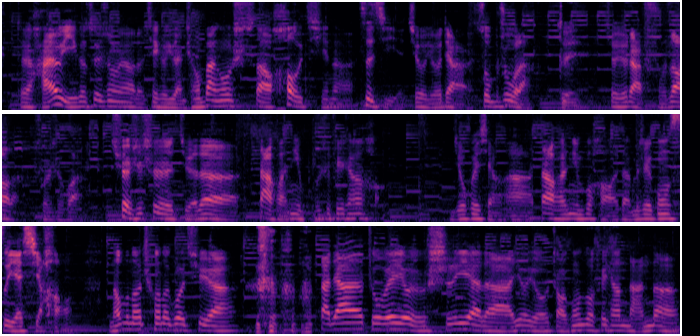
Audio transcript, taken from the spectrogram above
对，还有一个最重要的，这个远程办公室到后期呢，自己就有点坐不住了，对，就有点浮躁了。说实话，确实是觉得大环境不是非常好，你就会想啊，大环境不好，咱们这公司也小，能不能撑得过去啊？大家周围又有失业的，又有找工作非常难的。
